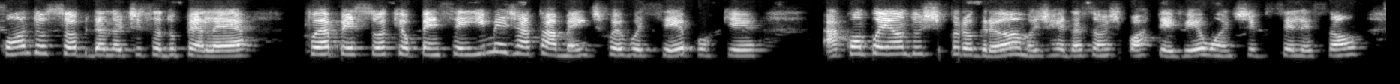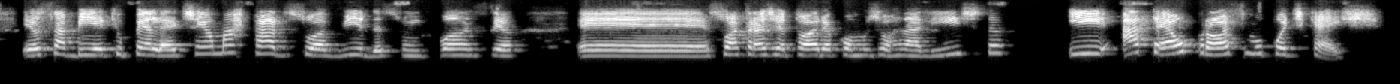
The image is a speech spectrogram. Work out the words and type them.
Quando eu soube da notícia do Pelé, foi a pessoa que eu pensei imediatamente foi você, porque acompanhando os programas de Redação Sport TV, o antigo Seleção, eu sabia que o Pelé tinha marcado sua vida, sua infância, é, sua trajetória como jornalista. E até o próximo podcast.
